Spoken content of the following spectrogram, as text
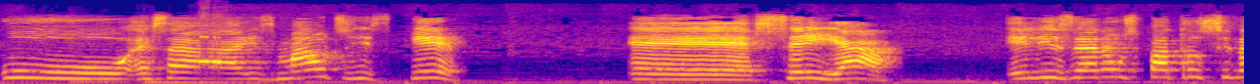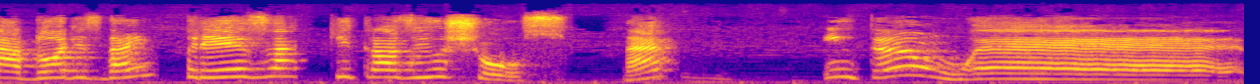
o, essa Esmalte Risqué, é, CIA, eles eram os patrocinadores da empresa que trazia os shows, né? Então, é,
